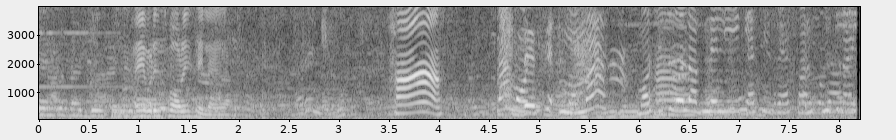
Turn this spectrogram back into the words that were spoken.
नहीं बड़ी ऑरेंज सही लगेगा। हाँ। मौसी बोला अपने लिए कैसी ड्रेस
